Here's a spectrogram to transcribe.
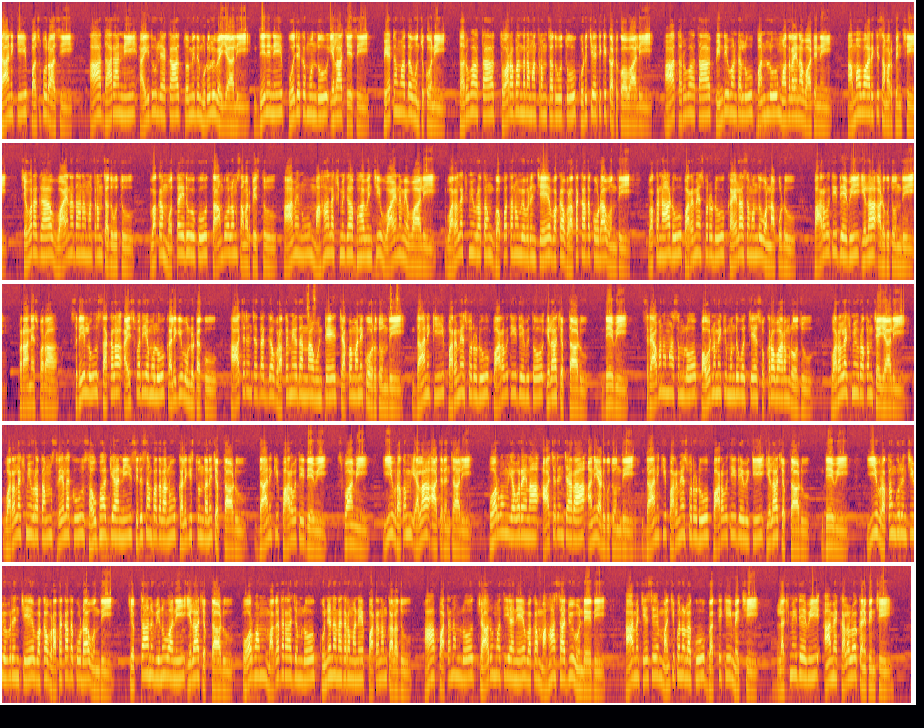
దానికి పసుపు రాసి ఆ దారాన్ని ఐదు లేక తొమ్మిది ముడులు వెయ్యాలి. దీనిని పూజకు ముందు ఇలా చేసి పీఠం వద్ద ఉంచుకొని తరువాత తోరబంధన మంత్రం చదువుతూ కుడి చేతికి కట్టుకోవాలి. ఆ తరువాత పిండి వంటలు పండ్లు మొదలైన వాటిని అమ్మవారికి సమర్పించి చివరగా వాయనదాన మంత్రం చదువుతూ ఒక మొత్తైదువుకు తాంబూలం సమర్పిస్తూ ఆమెను మహాలక్ష్మిగా భావించి వాయనమివ్వాలి. వరలక్ష్మి వ్రతం గొప్పతనం వివరించే ఒక వ్రత కథ కూడా ఉంది. ఒకనాడు పరమేశ్వరుడు కైలాసమందు ఉన్నప్పుడు పార్వతీదేవి ఇలా అడుగుతుంది. ప్రాణేశ్వర స్త్రీలు సకల ఐశ్వర్యములు కలిగి ఉండుటకు ఆచరించదగ్గ వ్రతమేదన్నా ఉంటే చెప్పమని కోరుతుంది. దానికి పరమేశ్వరుడు పార్వతీదేవితో ఇలా చెప్తాడు. దేవి శ్రావణమాసంలో పౌర్ణమికి ముందు వచ్చే శుక్రవారం రోజు వరలక్ష్మి వ్రతం చెయ్యాలి వరలక్ష్మి వ్రతం స్త్రీలకు సౌభాగ్యాన్ని సిరి సంపదలను కలిగిస్తుందని చెప్తాడు. దానికి పార్వతీదేవి స్వామి ఈ వ్రతం ఎలా ఆచరించాలి? పూర్వం ఎవరైనా ఆచరించారా? అని అడుగుతుంది. దానికి పరమేశ్వరుడు పార్వతీదేవికి ఇలా చెప్తాడు. దేవి ఈ వ్రతం గురించి వివరించే ఒక వ్రత కథ కూడా ఉంది. చెప్తాను విను అని ఇలా చెప్తాడు. పూర్వం మగధరాజ్యంలో రాజ్యంలో నగరం అనే పట్టణం కలదు. ఆ పట్టణంలో చారుమతి అనే ఒక మహాసాధ్వి ఉండేది. ఆమె చేసే మంచి పనులకు భక్తికి మెచ్చి లక్ష్మీదేవి ఆమె కలలో కనిపించి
